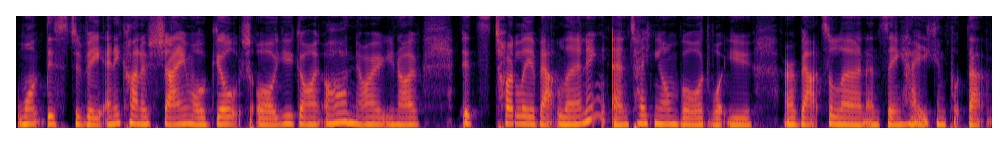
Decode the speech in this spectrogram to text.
want this to be any kind of shame or guilt or you going, oh, no, you know, it's totally about learning and taking on board what you are about to learn and seeing how you can put that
